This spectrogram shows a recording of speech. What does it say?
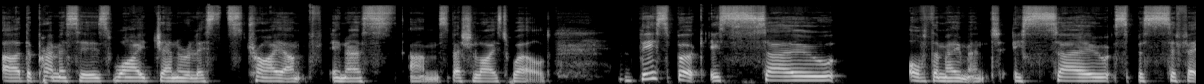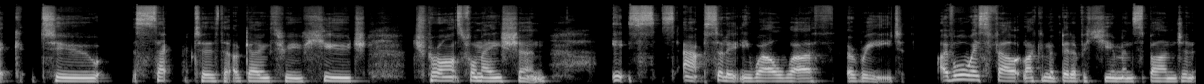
uh, the premise is why generalists triumph in a um, specialized world. This book is so of the moment. is so specific to sectors that are going through huge transformation it's absolutely well worth a read. I've always felt like I'm a bit of a human sponge. And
